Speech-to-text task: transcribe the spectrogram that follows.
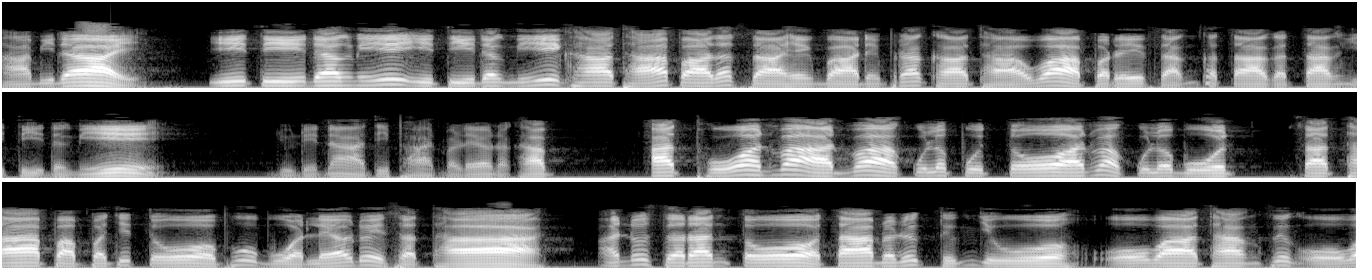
หาไมิได้อิติดังนี้อิติดังนี้คาถาปาทัสสะแห่งบาทในพระคาถาว่าปเรสังกตากตังอิติดังนี้ อยู่ในหน้าที่ผ่านมาแล้วนะครับ อัดโถอันว่าอันว่ากุลปุตโตอันว่ากุลบุตรศรัทธาปัปปจิตโตผู้บวชแล้วด้วยศรัทธา อนุสรันโตตามระลึกถึงอยู่ โอวาทางซึ่งโอว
